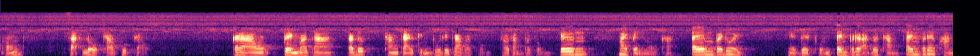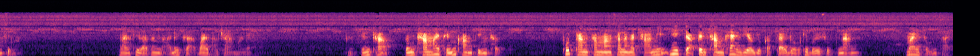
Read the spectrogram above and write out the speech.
ของสัตว์โลกชาวพุทธเรากล่าวเปล่งวาจาระลึก ทางใจถึงพระพุทธเจ้าประสงค์เราทำประสงค์จึงไม่เป็นโมฆะเต็มไปด้วยเหตุด้วยผลเต็มไปด้วยอัตด้วยธรรมเต็มไปด้วยความจริงดังที่เราทั้งหลายได้กราบไหว้บูชามาแล้วจึงทำจงทำให้ถึงความจริงเถิดพุทธังธรรมังสนังกฉามินี่จะเป็นธรรมแท่งเดียวอยู่กับใจดวงที่บริสุทธิ์นั้น ไม่สงสัย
